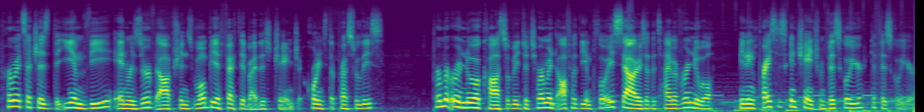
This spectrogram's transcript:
Permits such as the EMV and reserved options won't be affected by this change, according to the press release. Permit renewal costs will be determined off of the employee's salaries at the time of renewal, meaning prices can change from fiscal year to fiscal year.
